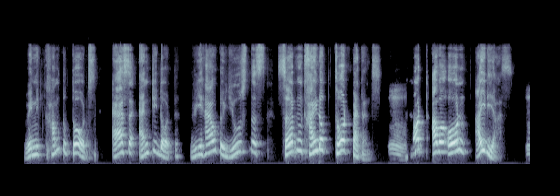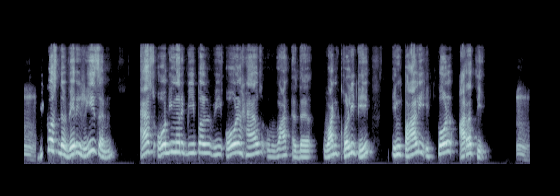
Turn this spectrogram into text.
when it comes to thoughts, as an antidote, we have to use the s- certain kind of thought patterns, Mm. not our own ideas. Mm. Because the very reason, as ordinary people, we all have one the one quality in Pali, it called arati. Mm.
